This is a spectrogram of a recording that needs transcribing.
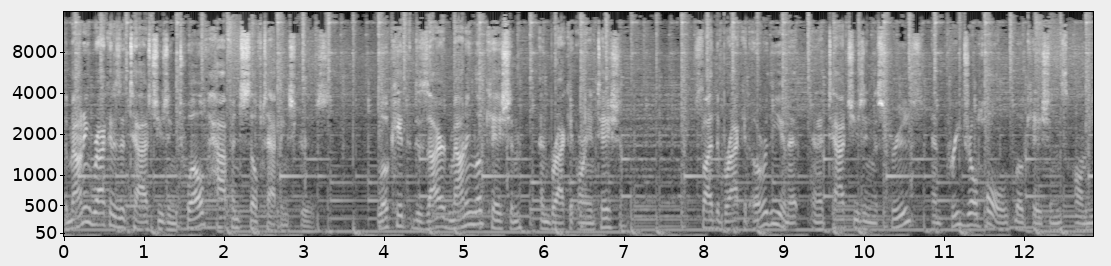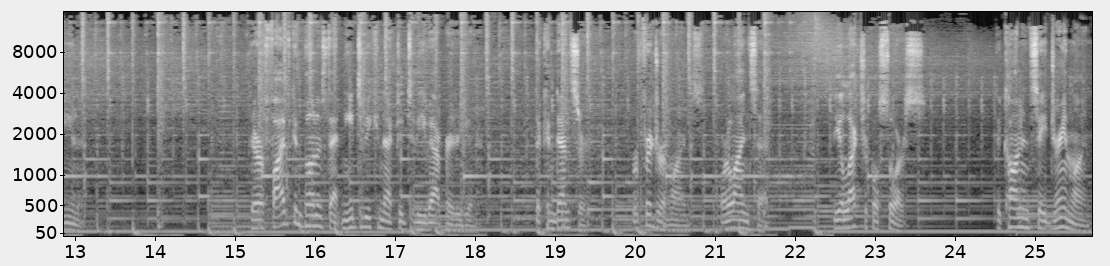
The mounting bracket is attached using 12 half inch self tapping screws. Locate the desired mounting location and bracket orientation. Slide the bracket over the unit and attach using the screws and pre-drilled hole locations on the unit. There are five components that need to be connected to the evaporator unit. The condenser, refrigerant lines, or line set, the electrical source, the condensate drain line,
